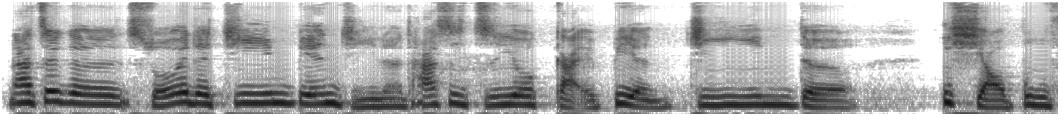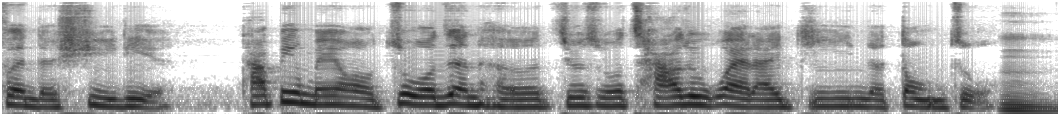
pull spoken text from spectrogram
那这个所谓的基因编辑呢，它是只有改变基因的一小部分的序列，它并没有做任何就是说插入外来基因的动作。嗯，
